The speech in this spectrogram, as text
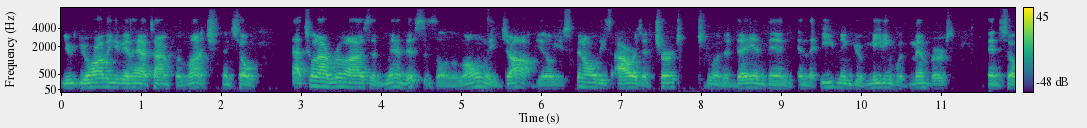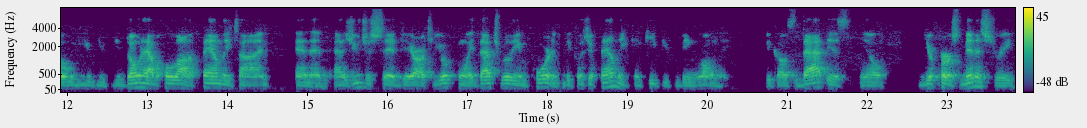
you you hardly even had time for lunch. And so that's when I realized that man, this is a lonely job. You know, you spend all these hours at church during the day, and then in the evening you're meeting with members, and so you you, you don't have a whole lot of family time. And, and as you just said, Jr. To your point, that's really important because your family can keep you from being lonely, because that is you know your first ministry,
